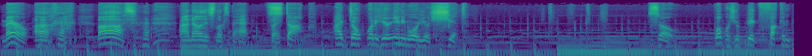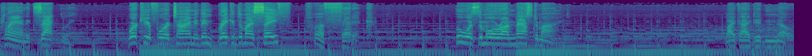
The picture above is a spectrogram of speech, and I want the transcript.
Merrill, uh, boss, I know this looks bad, but Stop. I don't want to hear any more of your shit. So, what was your big fucking plan exactly? Work here for a time and then break into my safe? Pathetic. Who was the moron mastermind? Like I didn't know.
